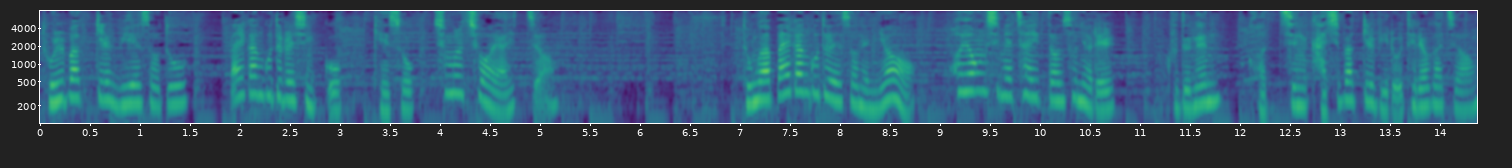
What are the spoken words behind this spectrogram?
돌밭길 위에서도 빨간 구두를 신고 계속 춤을 추어야 했죠. 동화 빨간 구두에서는요, 허영심에 차 있던 소녀를 구두는 거친 가시밭길 위로 데려가죠.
